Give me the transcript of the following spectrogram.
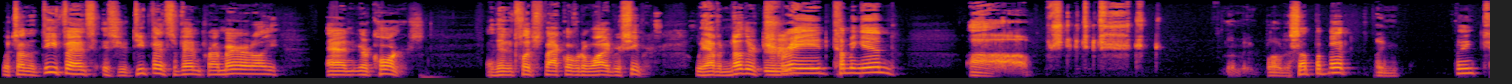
which on the defense is your defensive end primarily and your corners. And then it flips back over to wide receivers. We have another mm-hmm. trade coming in. Uh, let me blow this up a bit. I think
